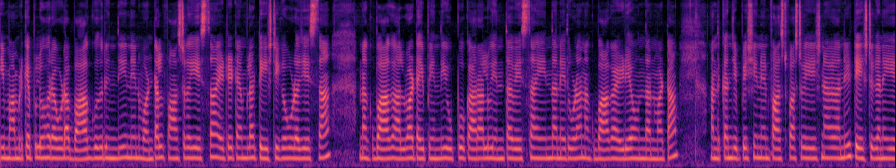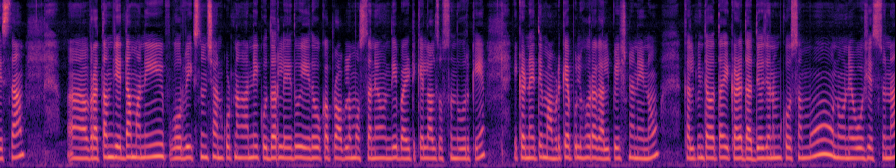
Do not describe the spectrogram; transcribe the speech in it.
ఈ మామిడికాయ పులిహోర కూడా బాగా కుదిరింది. నేను వంటలు ఫాస్ట్గా చేస్తా. ఎట్ ఏ టైంలో టేస్టీగా కూడా చేస్తా. నాకు బాగా అలవాటు అయిపోయింది. ఉప్పు కారాలు ఎంత వేస్తా ఏందనేది కూడా నాకు బాగా ఐడియా ఉందన్నమాట. అందుకని చెప్పేసి నేను ఫాస్ట్ ఫాస్ట్గా చేసినా కానీ టేస్ట్గానే చేస్తాను వ్రతం చేద్దామని ఫోర్ వీక్స్ నుంచి అనుకుంటున్నా కానీ కుదరలేదు. ఏదో ఒక ప్రాబ్లం వస్తూనే ఉంది. బయటికి వెళ్ళాల్సి వస్తుంది ఊరికి. ఇక్కడనైతే మామిడికాయ పులిహోర కలిపేసిన నేను. కలిపిన తర్వాత ఇక్కడ దద్యోజనం కోసము నూనె పోసేస్తున్నా.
